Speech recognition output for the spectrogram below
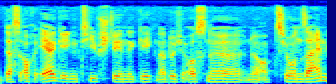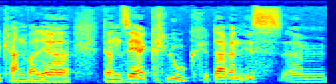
dass auch er gegen tiefstehende Gegner durchaus eine, eine Option sein kann, weil er dann sehr klug darin ist, ähm,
